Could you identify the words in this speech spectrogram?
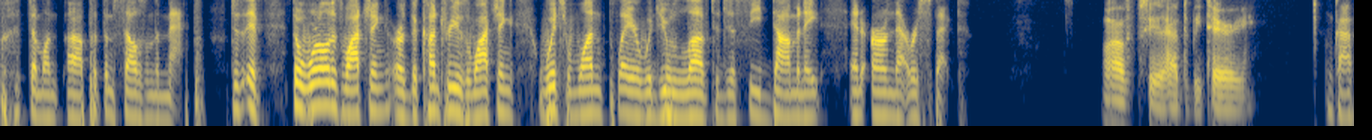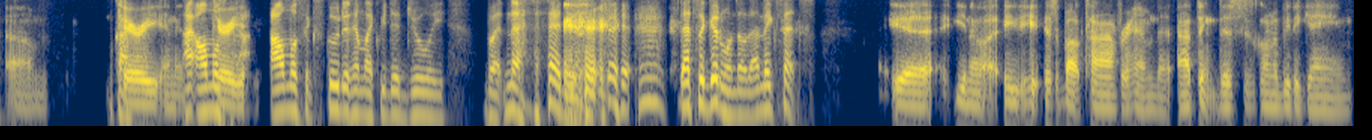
put them on, uh, put themselves on the map? Just if the world is watching or the country is watching, which one player would you love to just see dominate and earn that respect? Well, obviously it had to be Terry. Okay. Um, Okay. Terry and I almost Terry. I almost excluded him like we did Julie, but nah, that's a good one though. That makes sense. Yeah, you know, he, he, it's about time for him that I think this is going to be the game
